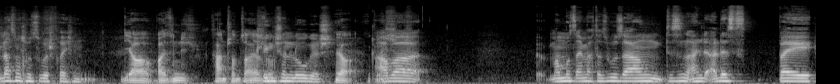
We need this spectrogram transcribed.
Lass mal kurz drüber sprechen. ja, weiß ich nicht, kann schon sein. Klingt also, schon logisch. Ja, wirklich. Aber man muss einfach dazu sagen, das sind halt alles bei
